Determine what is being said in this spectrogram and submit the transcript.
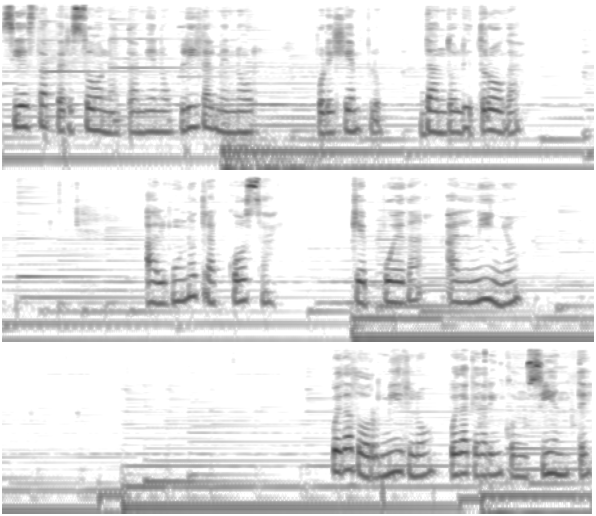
Si esta persona también obliga al menor, por ejemplo, dándole droga, alguna otra cosa que pueda al niño, pueda dormirlo, pueda quedar inconsciente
